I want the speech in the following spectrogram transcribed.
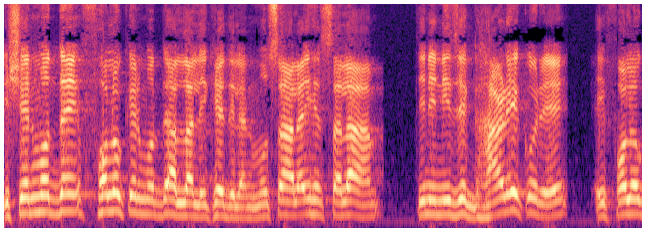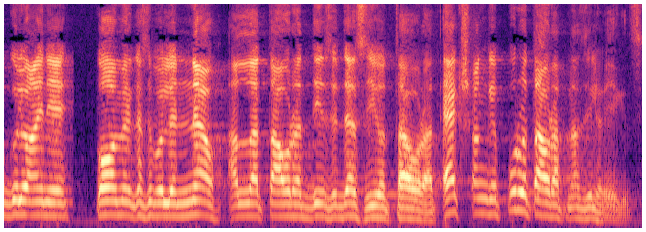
কিসের মধ্যে? ফলকের মধ্যে আল্লাহ লিখে দিলেন। মুসা আলাইসালাম তিনি নিজে ঘাড়ে করে এই ফলকগুলো আইনে কমের কাছে বললেন, নাও, আল্লাহ তাওরাত দিয়েছে দেশীয় তাওরাত। একসঙ্গে পুরো তাওরাত নাজিল হয়ে গেছে।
